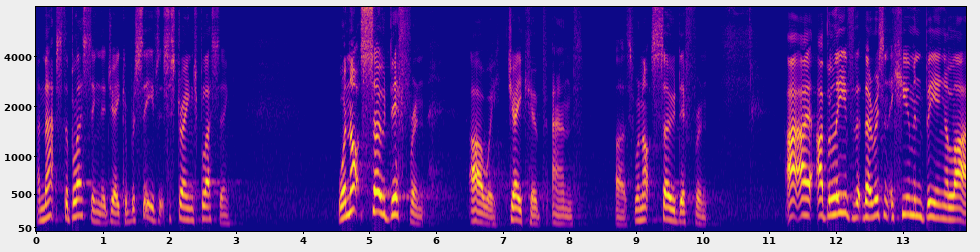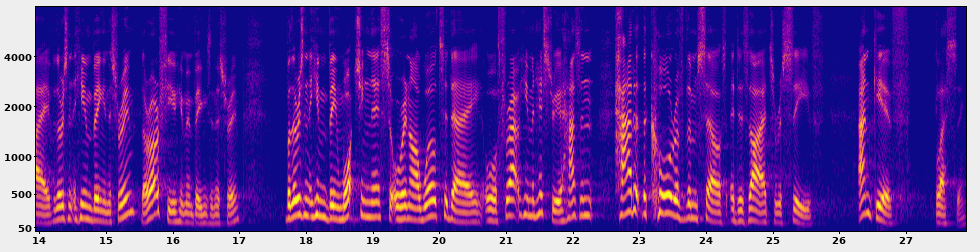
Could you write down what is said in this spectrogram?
And that's the blessing that Jacob receives. It's a strange blessing. We're not so different, are we, Jacob and us? We're not so different. I, I, believe that there isn't a human being alive, there isn't a human being in this room. There are a few human beings in this room but there isn't a human being watching this or in our world today or throughout human history who hasn't had at the core of themselves a desire to receive and give blessing.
